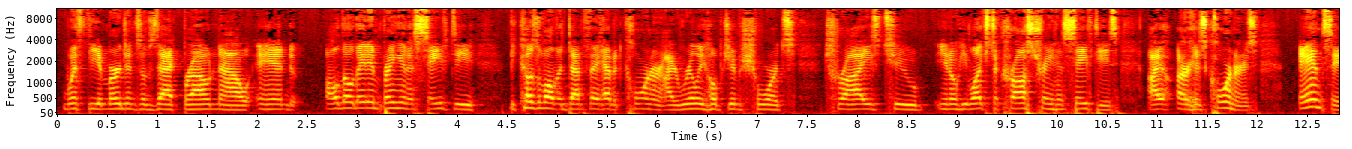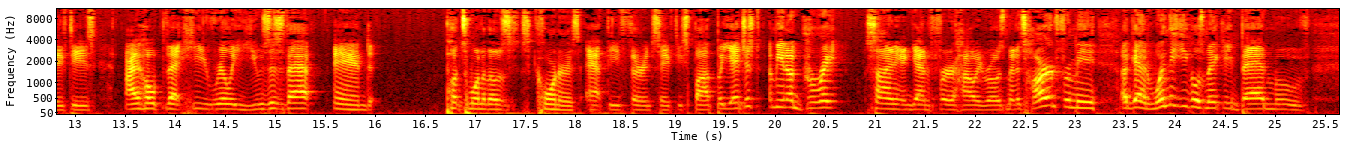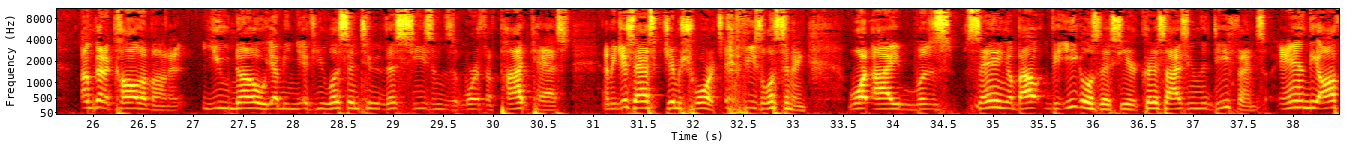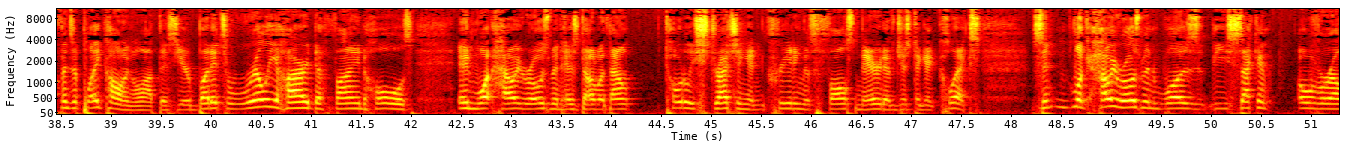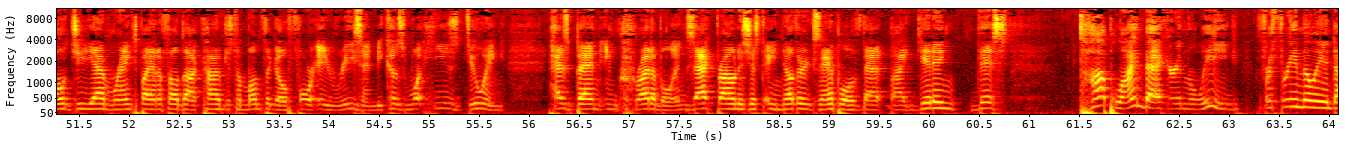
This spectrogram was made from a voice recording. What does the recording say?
with the emergence of Zach Brown now. And although they didn't bring in a safety because of all the depth they have at corner, I really hope Jim Schwartz tries to. You know, he likes to cross train his safeties, I, or his corners and safeties. I hope that he really uses that and puts one of those corners at the third safety spot. But yeah, just I mean a great signing again for Howie Roseman. It's hard for me, again, when the Eagles make a bad move, I'm going to call them on it. You know, I mean, if you listen to this season's worth of podcasts, I mean, just ask Jim Schwartz if he's listening. What I was saying about the Eagles this year, criticizing the defense and the offensive play calling a lot this year, but it's really hard to find holes in what Howie Roseman has done without totally stretching and creating this false narrative just to get clicks. Look, Howie Roseman was the second overall GM ranked by NFL.com just a month ago for a reason because what he is doing has been incredible. And Zach Brown is just another example of that by getting this top linebacker in the league for $3 million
